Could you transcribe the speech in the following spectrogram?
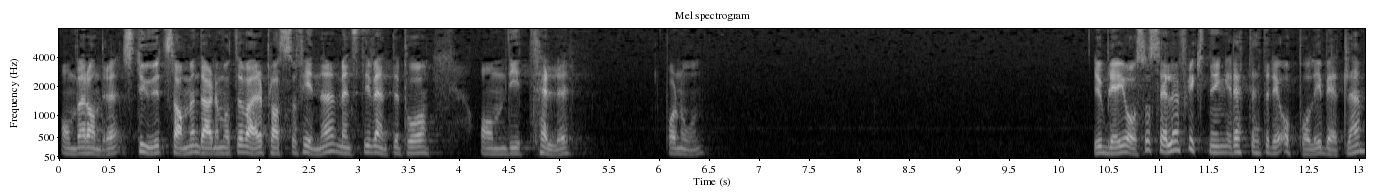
om hverandre. Stuet sammen der det måtte være plass å finne, mens de venter på om de teller for noen. Du ble jo også selv en flyktning rett etter det oppholdet i Betlehem.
